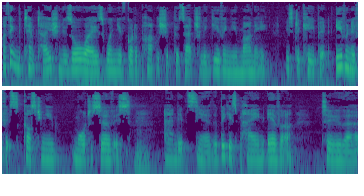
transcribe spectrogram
I think the temptation is always when you've got a partnership that's actually giving you money is to keep it, even if it's costing you more to service, mm. and it's you know the biggest pain ever to uh,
